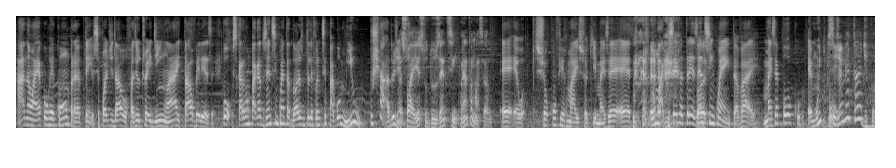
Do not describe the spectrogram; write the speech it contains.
Ah, não, a Apple recompra, tem- você pode dar, fazer o trade-in lá e tal, beleza. Pô, os caras vão pagar 250 dólares no telefone que você pagou mil. Puxado, gente. É só isso? 250, Marcelo? É, é, deixa eu confirmar isso aqui, mas é. é- vamos lá, que seja 350, vai. Mas é pouco, é muito Que pouco. seja metade, pô.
